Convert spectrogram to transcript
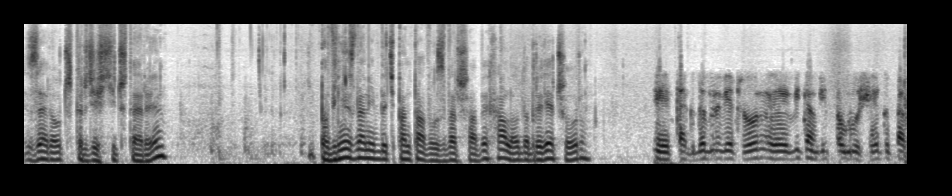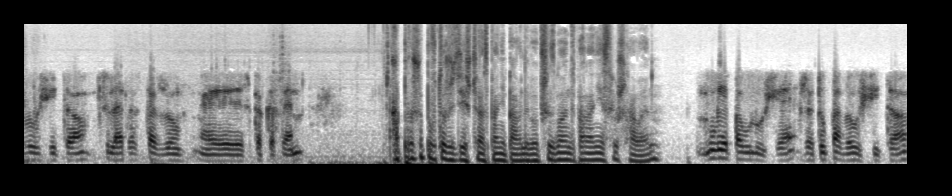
0 44. Powinien z nami być pan Paweł z Warszawy. Halo, dobry wieczór. E, Tak, dobry wieczór. E, Witam w Paulusie, tu Paweł Sito, 3 lata stażu e, z KKFM. A proszę powtórzyć jeszcze raz, panie Pawle, bo przez moment pana nie słyszałem. Mówię Paulusie, że tu Paweł Sito,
